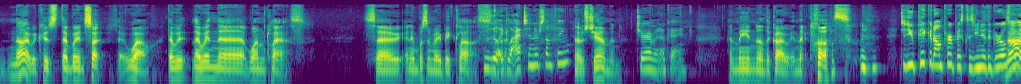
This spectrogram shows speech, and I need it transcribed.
no, because they were in such well, they were they were in the one class, so and it wasn't a very big class. Was so- it like Latin or something? No, it was German, German. Okay. and me and another guy were in that class. Did you pick it on purpose because you knew the girls were no,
